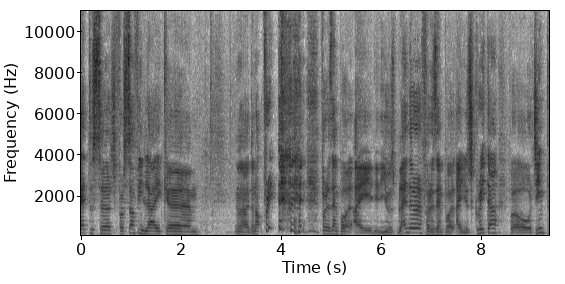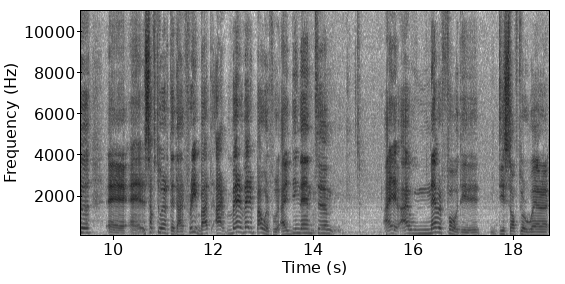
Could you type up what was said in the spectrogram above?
had to search for something like um, uh, I don't know, free. for example, I use Blender, for example, I use Krita or GIMP, uh, uh, software that are free but are very, very powerful. I didn't, um, I, I never thought it, this software were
